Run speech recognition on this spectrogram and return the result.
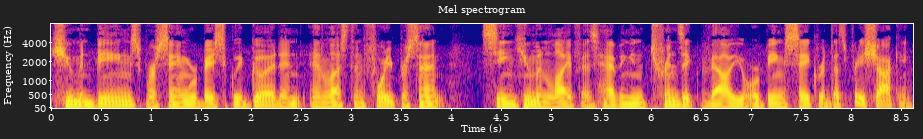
human beings. We're saying we're basically good, and, and less than 40% seeing human life as having intrinsic value or being sacred. That's pretty shocking.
